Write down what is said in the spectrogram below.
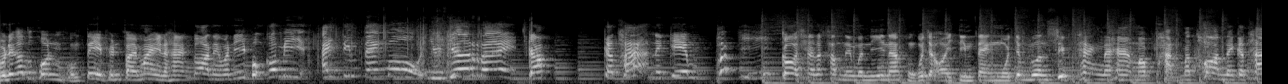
วัสดีครับทุกคนผมตีเพนไฟไหม้นะฮะก็ในวันนี้ผมก็มีไอติมแตงโมอยู่เยอะเลยกับกระทะในเกมพับจีก็ใช่แล้วครับในวันนี้นะ ผมก็จะเอาไอติมแตงโมจำนวน 10 แท่งนะฮะ มาผัดมาทอดในกระทะ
